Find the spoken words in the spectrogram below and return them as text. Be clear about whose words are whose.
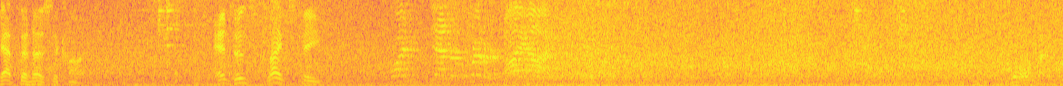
Speaker 1: Captain has the con. Engines, flank speed.
Speaker 2: Right standard rudder, my eye.
Speaker 3: Control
